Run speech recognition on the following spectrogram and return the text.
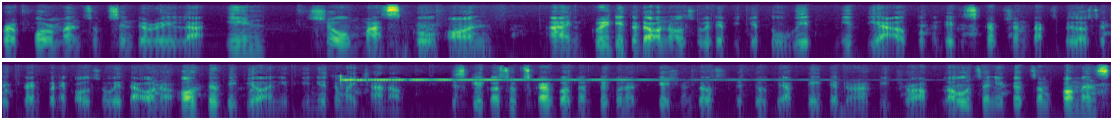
Performance of Cinderella in Show Must Go On. And credit to the owner also with the video to Wit Media. I'll put in the description box below so that you can connect also with the owner of the video. And if you're new to my channel, just click on subscribe button, click on notification bell so that you'll be updated on our future uploads. And if you have some comments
